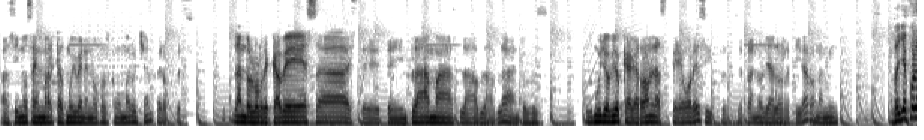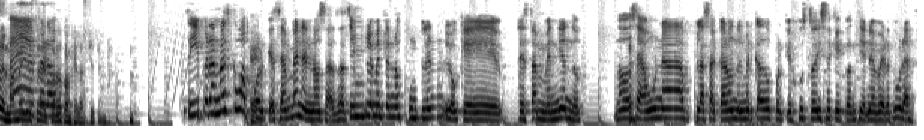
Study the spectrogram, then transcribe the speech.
Así no sean marcas muy venenosas como Maruchan, pero pues dan dolor de cabeza, este, te inflamas, bla, bla, bla. Entonces es muy obvio que agarraron las peores y pues de plano ya lo retiraron a mí. O sea, ya fuera del mame, Ah, yo estoy de acuerdo con que las quiten. Sí, pero no es como porque sean venenosas, o sea, simplemente no cumplen lo que te están vendiendo. No, o sea, una la sacaron del mercado porque justo dice que contiene verduras.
